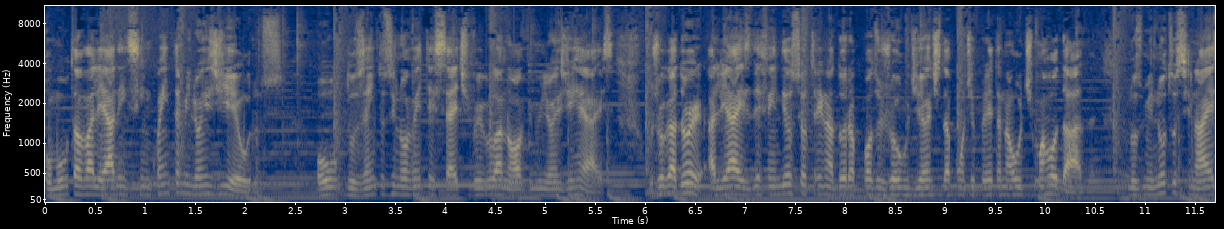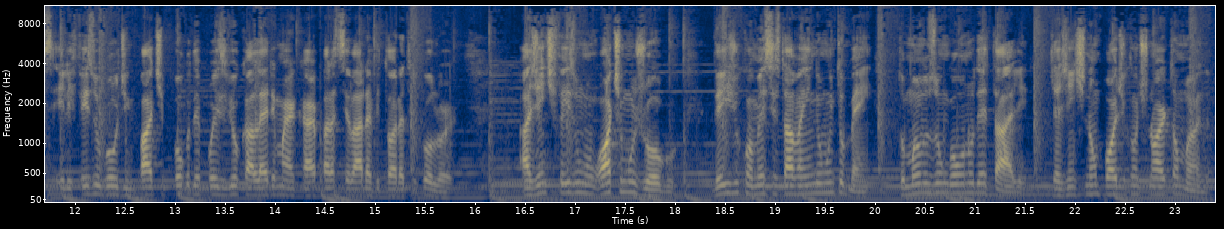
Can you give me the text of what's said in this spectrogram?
com multa avaliada em 50 milhões de euros ou 297,9 milhões de reais. O jogador, aliás, defendeu seu treinador após o jogo diante da Ponte Preta na última rodada. Nos minutos finais, ele fez o gol de empate e pouco depois viu Caleri marcar para selar a vitória tricolor. A gente fez um ótimo jogo. Desde o começo estava indo muito bem. Tomamos um gol no detalhe, que a gente não pode continuar tomando,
